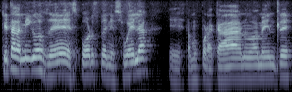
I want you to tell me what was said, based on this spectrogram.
¿Qué tal amigos de Sports Venezuela? Eh, estamos por acá nuevamente,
